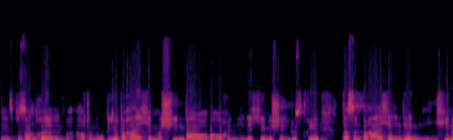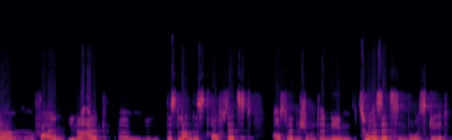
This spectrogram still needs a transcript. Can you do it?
insbesondere im Automobilbereich, im Maschinenbau, aber auch in, in der chemischen Industrie. Das sind Bereiche, in denen China vor allem innerhalb ähm, des Landes drauf setzt, ausländische Unternehmen zu ersetzen, wo es geht.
